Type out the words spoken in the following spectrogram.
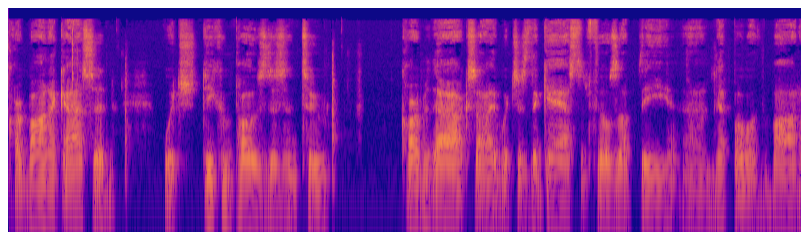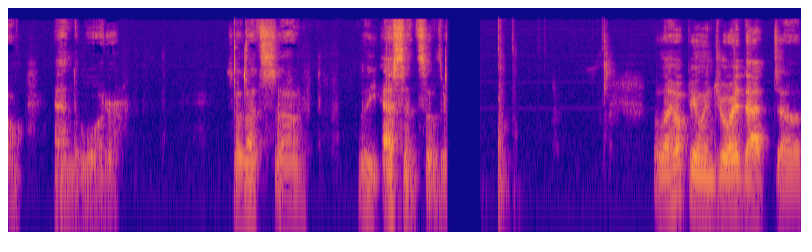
carbonic acid, which decomposes into carbon dioxide, which is the gas that fills up the uh, nipple of the bottle, and the water. So that's uh, the essence of the. Well, I hope you enjoyed that uh,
